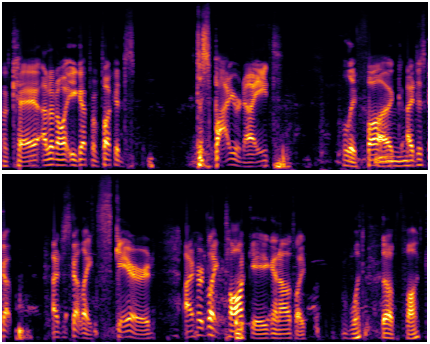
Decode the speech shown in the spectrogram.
Okay, I don't know what you got from fucking the Knight. Holy fuck! Mm. I just got, I just got like scared. I heard like talking, and I was like, "What the fuck?"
